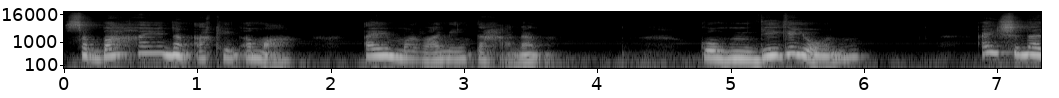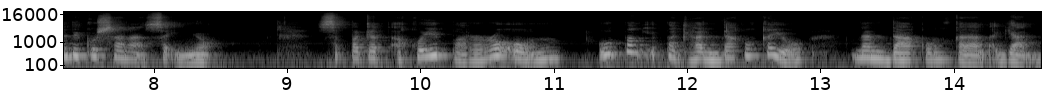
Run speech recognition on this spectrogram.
Sa bahay ng aking ama ay maraming tahanan. Kung hindi gayon, ay sinabi ko sana sa inyo, sapagkat ako'y paroroon upang ipaghanda ko kayo ng dakong kalalagyan.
